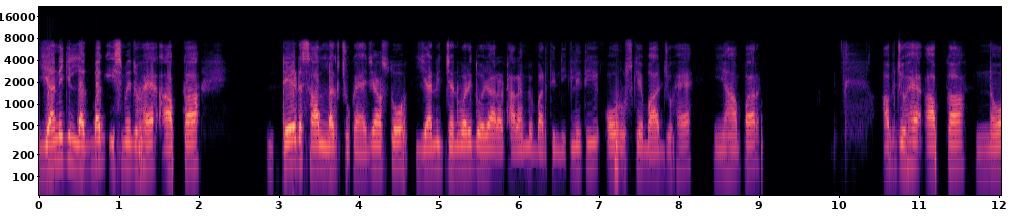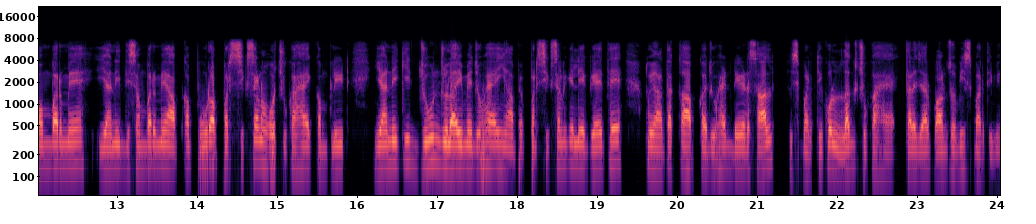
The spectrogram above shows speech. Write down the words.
यानी कि लगभग इसमें जो है आपका डेढ़ साल लग चुका है जी। दोस्तों, यानी जनवरी 2018 में भर्ती निकली थी और उसके बाद जो है यहाँ पर अब जो है आपका नवंबर में, यानी दिसंबर में आपका पूरा प्रशिक्षण हो चुका है कंप्लीट। यानी कि जून, जुलाई में जो है यहाँ पे प्रशिक्षण के लिए गए थे तो यहाँ तक का आपका जो है डेढ़ साल इस भर्ती को लग चुका है इकतालीस हज़ार पाँच सौ बीस भर्ती में।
